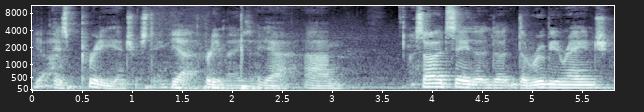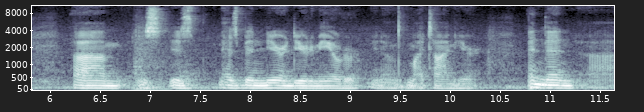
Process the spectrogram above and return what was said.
Yeah. is pretty interesting. Yeah, pretty amazing. Yeah. Um, so I'd say the, the, the Ruby range um, is, is has been near and dear to me over you know my time here, and then uh,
